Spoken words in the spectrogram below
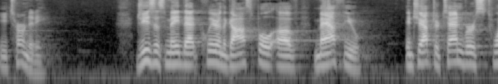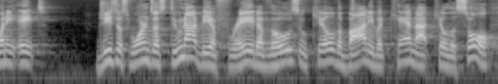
eternity. Jesus made that clear in the Gospel of Matthew in chapter 10, verse 28. Jesus warns us do not be afraid of those who kill the body but cannot kill the soul.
